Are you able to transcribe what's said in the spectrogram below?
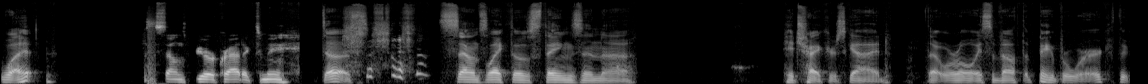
What? Sounds bureaucratic to me. does. Sounds like those things in uh, Hitchhiker's Guide that were always about the paperwork, the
